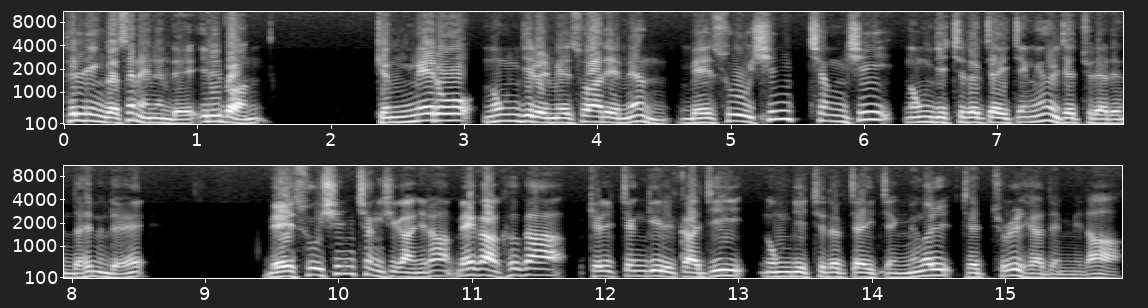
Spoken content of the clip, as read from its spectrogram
틀린 것은 했는데 1번 경매로 농지를 매수하려면 매수 신청 시 농지 취득자의 증명을 제출해야 된다 했는데 매수 신청 아니라 매각 허가 결정기일까지 농지 취득자의 증명을 제출해야 됩니다.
